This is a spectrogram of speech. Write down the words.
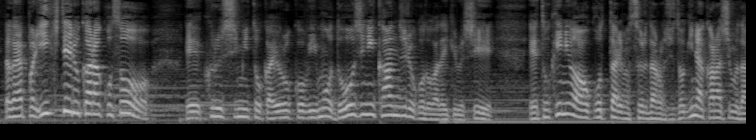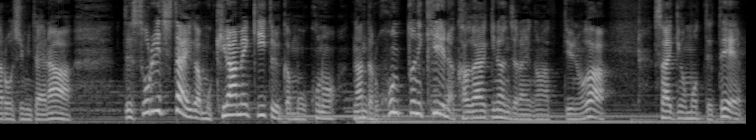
だからやっぱり生きてるからこそ、えー、苦しみとか喜びも同時に感じることができるし、えー、時には怒ったりもするだろうし、時には悲しむだろうし、みたいな。で、それ自体がもうきらめきというかもうこの、なんだろう、本当に綺麗な輝きなんじゃないかなっていうのが、最近思ってて、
